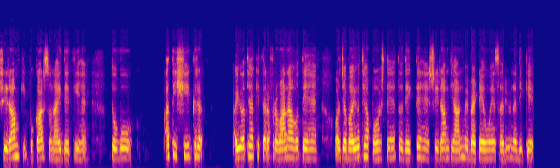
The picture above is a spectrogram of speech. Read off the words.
श्री राम की पुकार सुनाई देती है तो वो अति शीघ्र अयोध्या की तरफ़ रवाना होते हैं और जब अयोध्या पहुँचते हैं तो देखते हैं श्री राम ध्यान में बैठे हुए हैं, सरयू नदी के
